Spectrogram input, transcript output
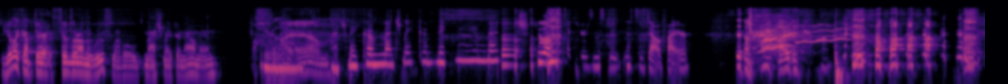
You're like up there at Fiddler on the Roof level matchmaker now, man. Oh, you really I are. am. Matchmaker, matchmaker, make me a match. Who else pictures Mr. Mrs. Doubtfire?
